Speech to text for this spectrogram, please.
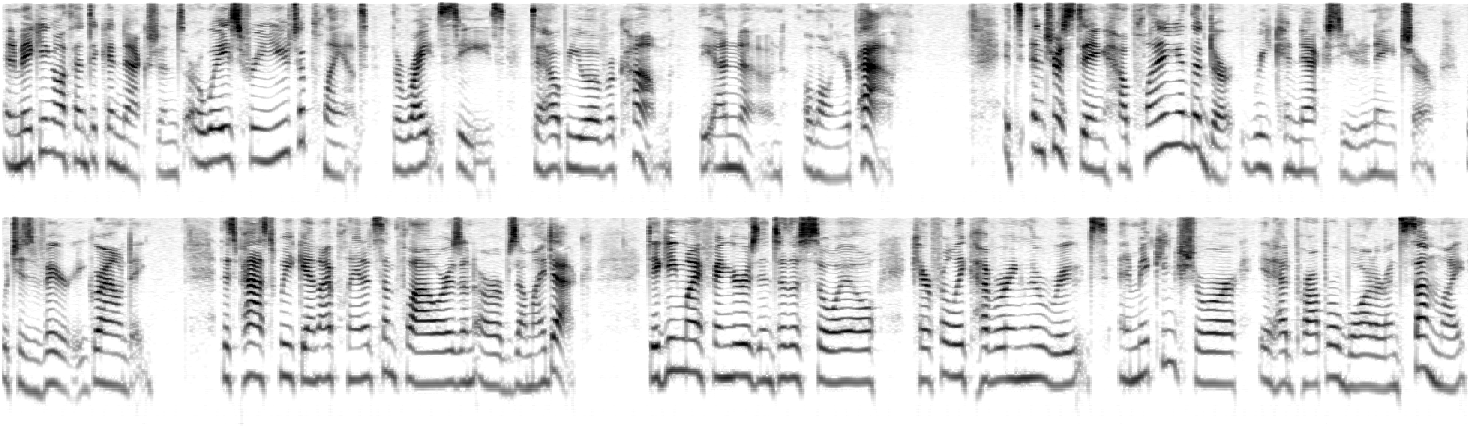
and making authentic connections are ways for you to plant the right seeds to help you overcome the unknown along your path. It's interesting how playing in the dirt reconnects you to nature, which is very grounding. This past weekend, I planted some flowers and herbs on my deck digging my fingers into the soil, carefully covering the roots, and making sure it had proper water and sunlight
